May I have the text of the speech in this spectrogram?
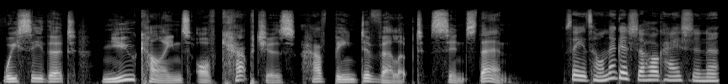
We see that new kinds of CAPTCHAs have been developed since then. 所以从那个时候开始呢，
